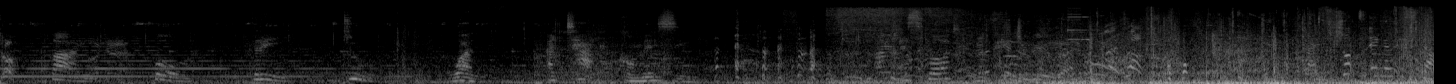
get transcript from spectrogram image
Five, four, three, two, one. Attack commencing. Escort the payload. Dein Schutzengel ist da.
